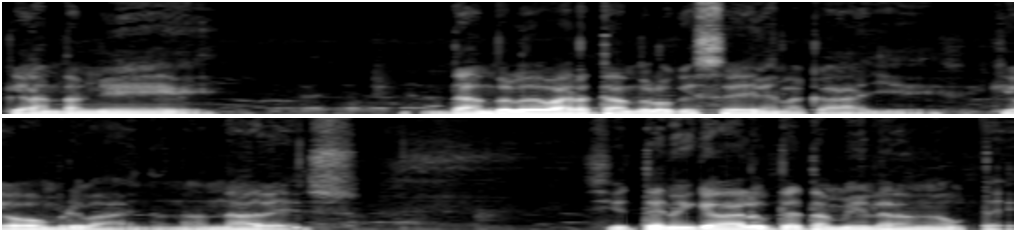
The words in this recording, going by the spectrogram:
Que andan eh, dándole, lo que sea en la calle. Qué hombre, vaina, nada, nada de eso. Si no que darle a usted, también le dan a usted.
